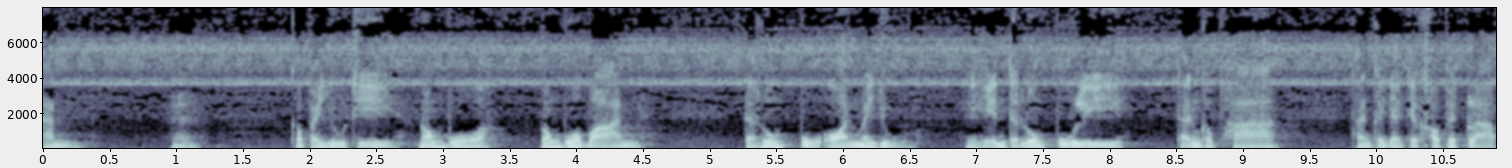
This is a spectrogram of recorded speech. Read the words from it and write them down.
ท่านก็ไปอยู่ที่น้องบัวน้องบัวบาน แต่หลวงปู่อ่อนไม่อยู่ เห็นแต่หลวงปู่ลี ท่านก็พา ท่านก็อยากจะเข้าไปกราบ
